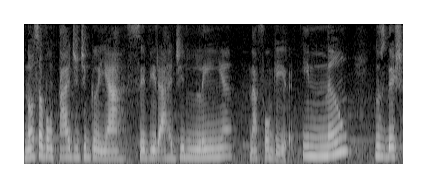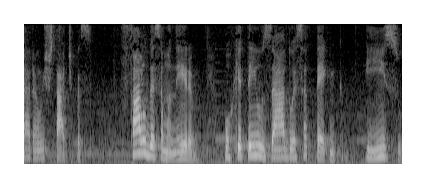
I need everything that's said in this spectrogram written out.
nossa vontade de ganhar servirá de lenha na fogueira e não nos deixarão estáticas. Falo dessa maneira porque tenho usado essa técnica e isso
